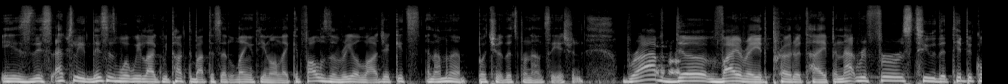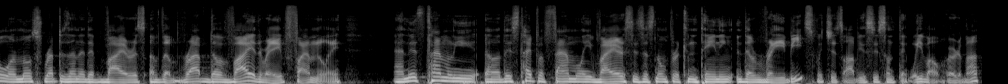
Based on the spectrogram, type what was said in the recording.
is this actually this is what we like we talked about this at length you know like it follows the real logic it's and i'm gonna butcher this pronunciation rhabdoviridae prototype and that refers to the typical or most representative virus of the rhabdoviridae family and this timely uh, this type of family viruses is known for containing the rabies which is obviously something we've all heard about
